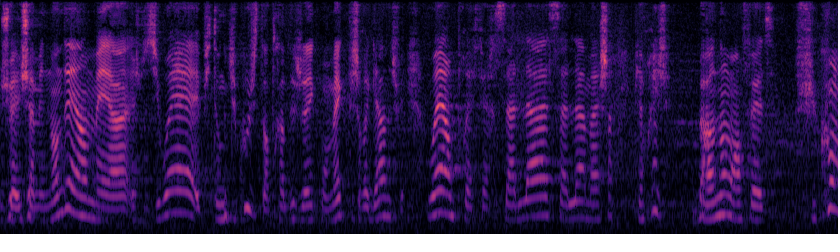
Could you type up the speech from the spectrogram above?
Je lui avais jamais demandé, hein, mais euh, je me dis, ouais. Et puis donc, du coup, j'étais en train de déjeuner avec mon mec, puis je regarde, je fais, ouais, on pourrait faire ça là, ça là, machin. Puis après, je fais, bah non, en fait, je suis con.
